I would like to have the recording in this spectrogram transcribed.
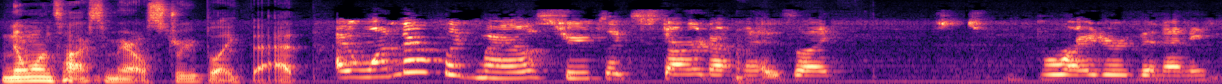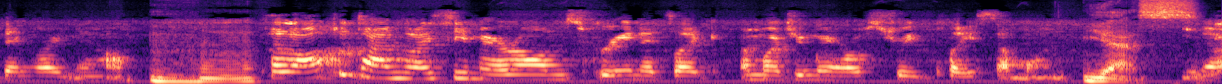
no one talks to Meryl Streep like that. I wonder if like Meryl Streep's like stardom is like brighter than anything right now. Mm-hmm. Because oftentimes when I see Meryl on the screen, it's like I'm watching Meryl Streep play someone. Yes. You know?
